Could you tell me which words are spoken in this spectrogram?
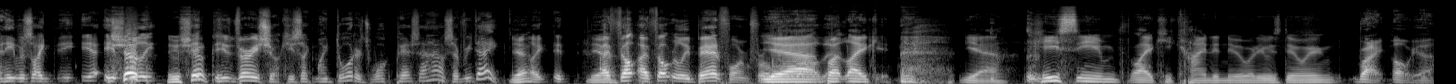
And he was like, he, he Shook. really, He was shook. He, was very shook. He's like, my daughters walk past the house every day. Yeah. like it. Yeah. I felt, I felt really bad for him for a Yeah, little while. but like, yeah, he seemed like he kind of knew what he was doing. right. Oh yeah.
